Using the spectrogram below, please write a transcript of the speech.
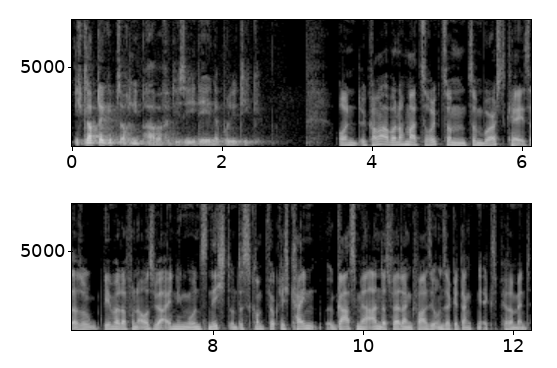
Ich glaube, da gibt es auch Liebhaber für diese Idee in der Politik. Und kommen wir aber nochmal zurück zum, zum Worst Case. Also gehen wir davon aus, wir einigen uns nicht und es kommt wirklich kein Gas mehr an. Das wäre dann quasi unser Gedankenexperiment.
